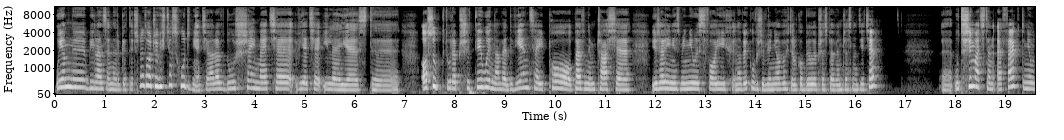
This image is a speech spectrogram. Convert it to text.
ujemny bilans energetyczny, to oczywiście schudniecie, ale w dłuższej mecie wiecie, ile jest e, osób, które przytyły nawet więcej po pewnym czasie, jeżeli nie zmieniły swoich nawyków żywieniowych, tylko były przez pewien czas na diecie. E, Utrzymać ten efekt nie,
